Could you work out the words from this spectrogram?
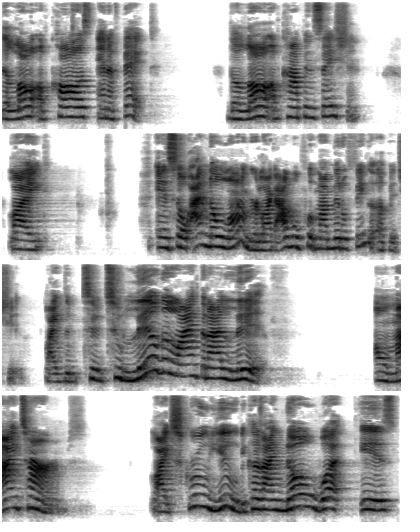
the law of cause and effect. The law of compensation. Like and so I no longer like I will put my middle finger up at you. Like the, to to live the life that I live on my terms. Like screw you because I know what is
